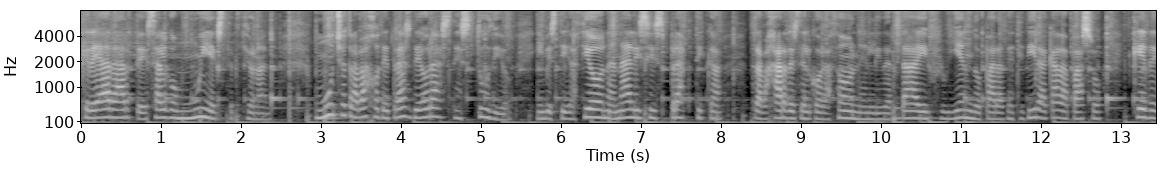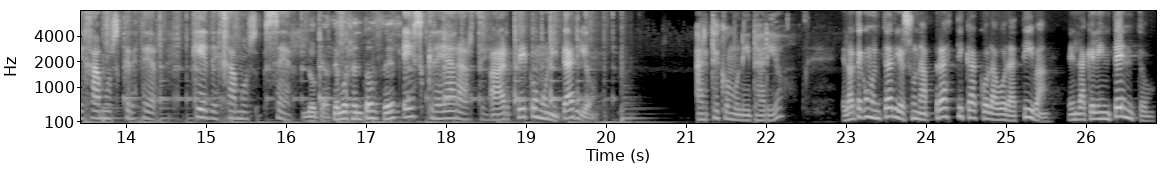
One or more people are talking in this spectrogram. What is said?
Crear arte es algo muy excepcional. Mucho trabajo detrás de horas de estudio, investigación, análisis, práctica, trabajar desde el corazón, en libertad y fluyendo para decidir a cada paso qué dejamos crecer, qué dejamos ser. Lo que hacemos entonces Es crear arte. Arte comunitario. ¿Arte comunitario? El arte comunitario es una práctica colaborativa en la que el intento,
